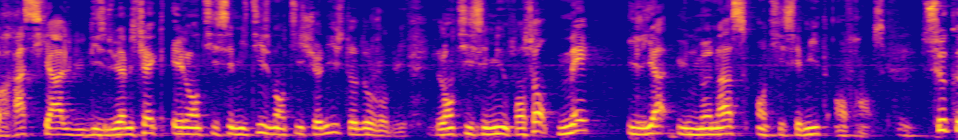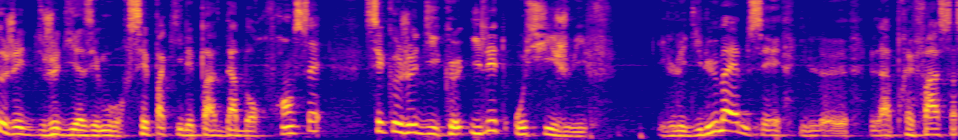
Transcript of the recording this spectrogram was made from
racial du XIXe siècle et l'antisémitisme antisioniste d'aujourd'hui. L'antisémitisme transforme, mais il y a une menace antisémite en France. Ce que je dis à Zemmour, c'est pas qu'il n'est pas d'abord français, c'est que je dis qu'il est aussi juif. Il le dit lui-même, c'est il la préface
